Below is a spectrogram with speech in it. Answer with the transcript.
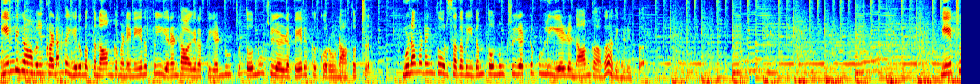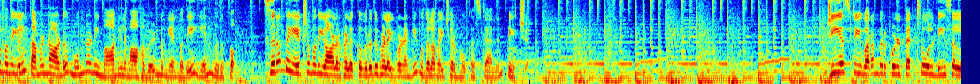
இந்தியாவில் கடந்த இருபத்தி நான்கு மணி நேரத்தில் இரண்டாயிரத்து எண்ணூற்று தொன்னூற்றி ஏழு பேருக்கு கொரோனா தொற்று. குணமடைந்தோர் சதவீதம் தொன்னூற்றி எட்டு புள்ளி ஏழு நான்காக அதிகரிப்பு. ஏற்றுமதியில் தமிழ்நாடு முன்னணி மாநிலமாக வேண்டும் என்பதே என் விருப்பம். சிறந்த ஏற்றுமதியாளர்களுக்கு விருதுகளை வழங்கி முதலமைச்சர் மு ஸ்டாலின் பேச்சு. ஜிஎஸ்டி வரம்பிற்குள் பெட்ரோல் டீசல்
